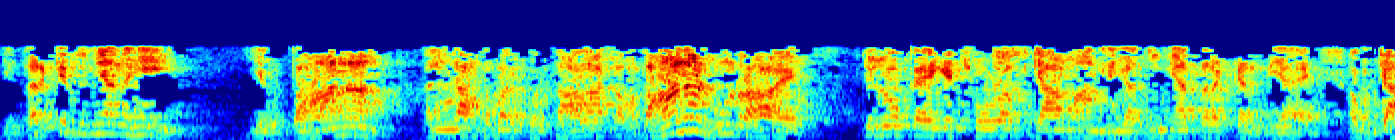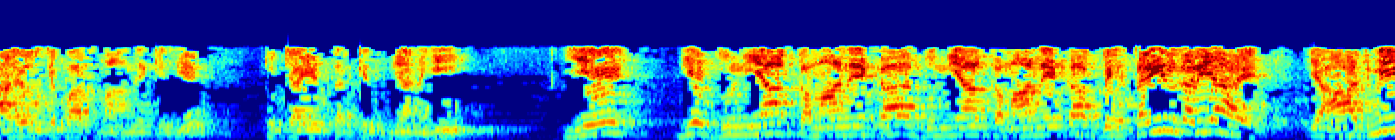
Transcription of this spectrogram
یہ ترک دنیا نہیں۔ یہ بہانا اللہ تبارک و تعالیٰ کا بہانا ڈھونڈ رہا ہے کہ لوگ کہیں گے چھوڑو کیا مانگ لے گا؟ دنیا ترک کر دیا ہے۔ اب کیا ہے اس کے پاس مانگنے کے لیے؟ تو کیا یہ ترک دنیا نہیں؟ یہ یہ دنیا کمانے کا، دنیا کمانے کا بہترین ذریعہ ہے کہ آدمی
